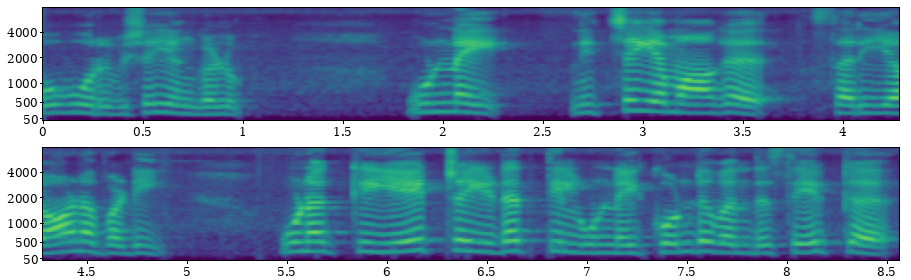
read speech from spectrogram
ஒவ்வொரு விஷயங்களும் உன்னை நிச்சயமாக சரியானபடி உனக்கு ஏற்ற இடத்தில் உன்னை கொண்டு வந்து சேர்க்க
